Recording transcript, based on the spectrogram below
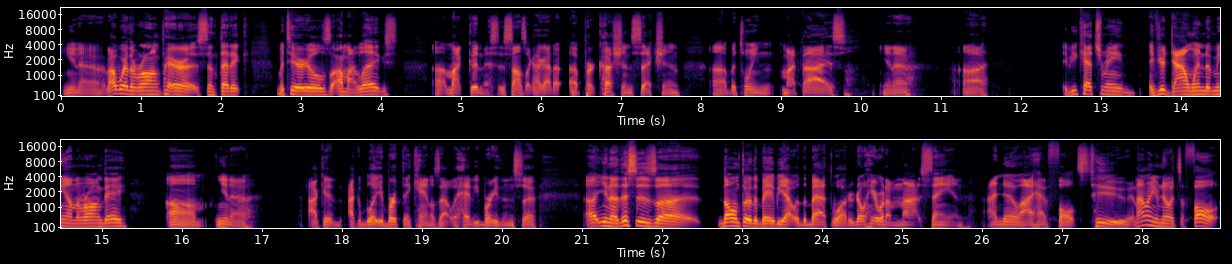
You know, if I wear the wrong pair of synthetic materials on my legs, uh, my goodness, it sounds like I got a, a percussion section uh, between my thighs. You know, uh, if you catch me, if you're downwind of me on the wrong day, um, you know, I could I could blow your birthday candles out with heavy breathing. So, uh, you know, this is uh, don't throw the baby out with the bathwater. Don't hear what I'm not saying. I know I have faults too, and I don't even know it's a fault.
